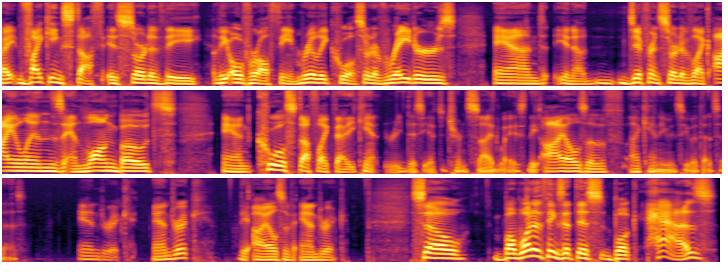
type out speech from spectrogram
right? Viking stuff is sort of the the overall theme. Really cool, sort of raiders and you know different sort of like islands and longboats and cool stuff like that. You can't read this; you have to turn sideways. The Isles of I can't even see what that says. Andric, Andric, the Isles of Andric. So, but one of the things that this book has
